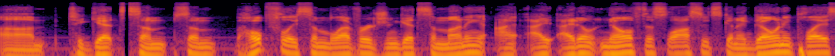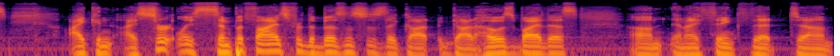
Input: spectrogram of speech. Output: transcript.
Um, to get some some hopefully some leverage and get some money. I, I, I don't know if this lawsuit's going to go anyplace. I can I certainly sympathize for the businesses that got got hosed by this, um, and I think that um,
